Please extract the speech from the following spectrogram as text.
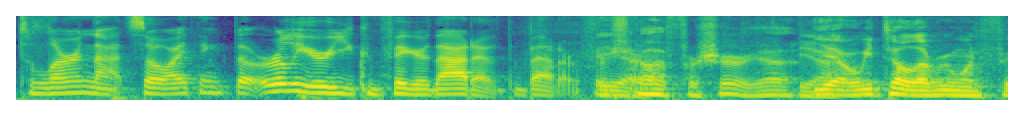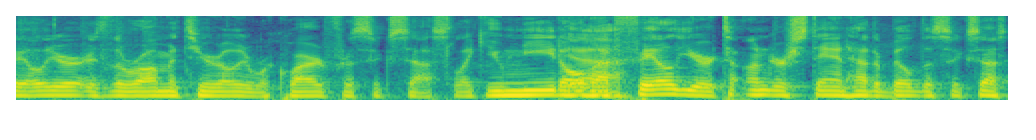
to learn that. So I think the earlier you can figure that out, the better. For sure. Uh, for sure, yeah. Yeah. we tell everyone failure is the raw material required for success. Like you need all Yeah. that failure to understand how to build the success.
